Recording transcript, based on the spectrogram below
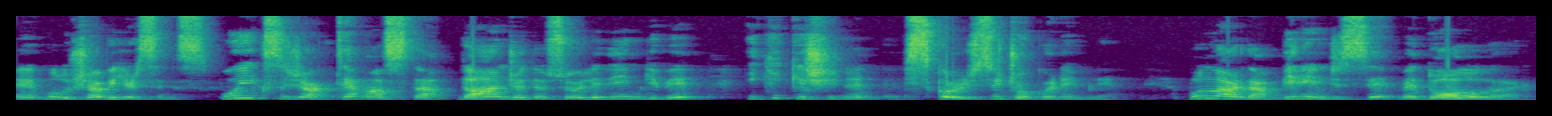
e, buluşabilirsiniz. Bu ilk sıcak temasta daha önce de söylediğim gibi iki kişinin psikolojisi çok önemli. Bunlardan birincisi ve doğal olarak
